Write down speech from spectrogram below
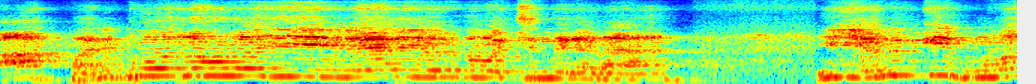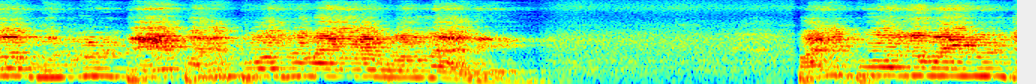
ఆ పరిపూర్ణంలో ఈ లేని ఎరుక వచ్చింది కదా? ఈ ఎరుక్కి మూలం ఉండుంటే పరిపూర్ణమయ్యే ఉండాలి. పరిపూర్ణమై ఉంటే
